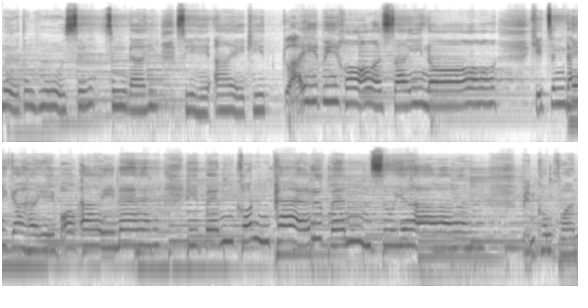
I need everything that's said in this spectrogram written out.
มือต้องหูสึกจังใดสิให้อายคิดไกลไปหอใส่นอ คิดจังใดก็ให้บอกอายแน่ ให้เป็นคนแพ้หรือเป็นสุยาเป็นของขวัญ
